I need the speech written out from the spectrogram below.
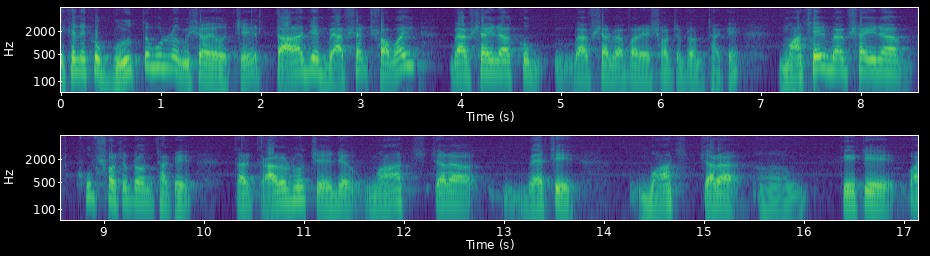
এখানে খুব গুরুত্বপূর্ণ বিষয় হচ্ছে, তারা যে ব্যবসা, সবাই ব্যবসায়ীরা খুব, ব্যবসার ব্যাপারে সচেতন থাকে। মাছের ব্যবসায়ীরা খুব সচেতন থাকে। তার কারণ হচ্ছে যে, মাছ যারা বেচে, মাছ যারা কেটে বা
